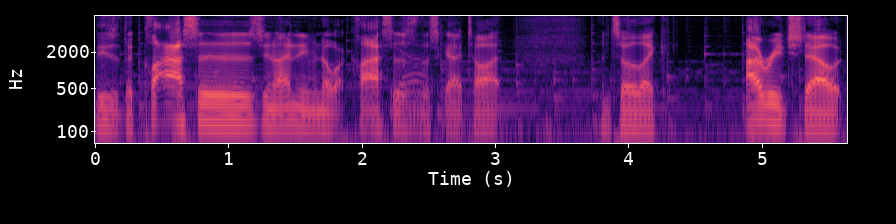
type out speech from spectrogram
these are the classes you know i didn't even know what classes Yeah. this guy taught and so like i reached out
